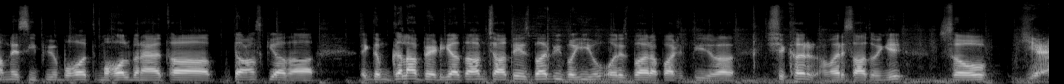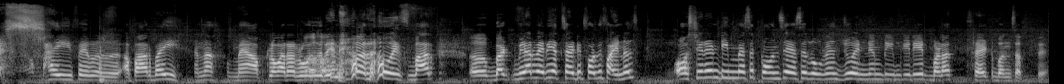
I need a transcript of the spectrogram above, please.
हमने सीपी में बहुत माहौल बनाया था डांस किया था एकदम गला बैठ गया था। हम चाहते हैं इस बार भी वही हो और इस बार अपार शक्ति जो शिखर हमारे साथ होंगे। सो यस भाई फिर अपार भाई है ना? मैं आपका वाला रोल। लेने वाला हूँ इस बार। But we are very excited for the finals Australian team में से कौन से ऐसे लोग हैं जो इंडियन टीम के लिए एक बड़ा थ्रेट बन सकते हैं?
